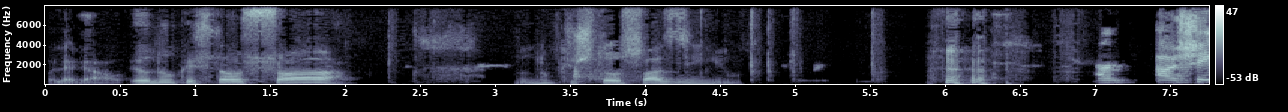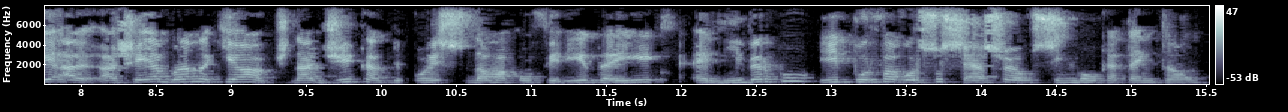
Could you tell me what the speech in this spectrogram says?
Foi legal. Eu nunca estou só. Nunca estou sozinho. achei, achei a banda aqui, ó. Te dá dica, depois dá uma conferida aí. É Liverpool. E, por favor, sucesso é o single que até então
